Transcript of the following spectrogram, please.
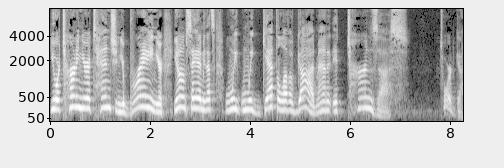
you are turning your attention, your brain, your, you know what I'm saying? I mean, that's when we, when we get the love of God, man, it, it turns us toward God.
